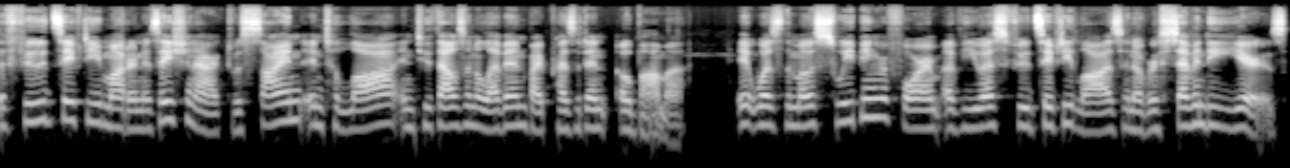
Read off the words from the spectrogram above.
The Food Safety Modernization Act was signed into law in 2011 by President Obama. It was the most sweeping reform of U.S. food safety laws in over 70 years,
